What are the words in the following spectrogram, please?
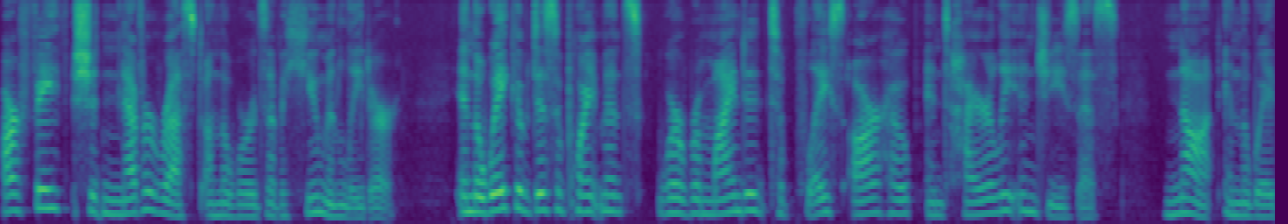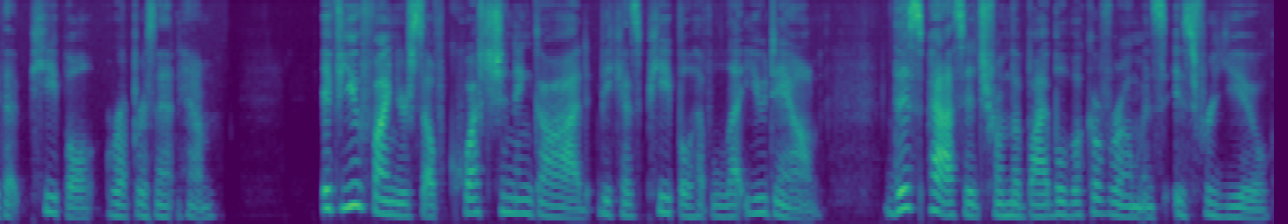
Our faith should never rest on the words of a human leader. In the wake of disappointments, we're reminded to place our hope entirely in Jesus, not in the way that people represent him. If you find yourself questioning God because people have let you down, this passage from the Bible book of Romans is for you.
